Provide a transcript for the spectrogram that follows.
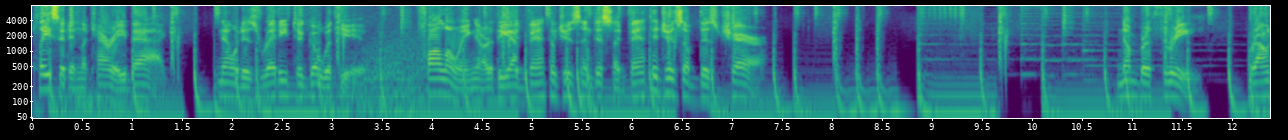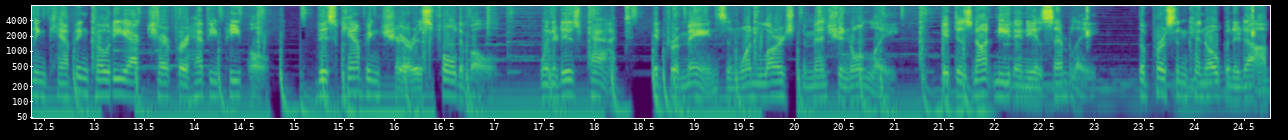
Place it in the carry bag. Now it is ready to go with you. Following are the advantages and disadvantages of this chair. Number 3. Browning Camping Kodiak Chair for Heavy People. This camping chair is foldable. When it is packed, it remains in one large dimension only. It does not need any assembly. The person can open it up,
